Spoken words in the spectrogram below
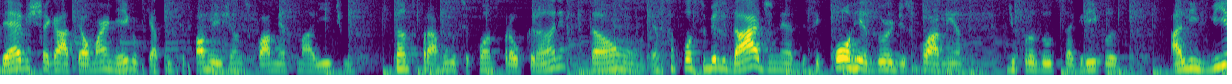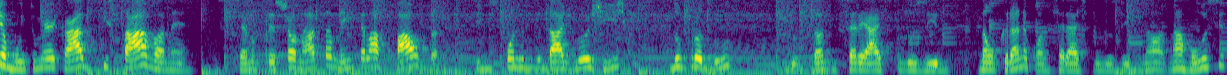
deve chegar até o Mar Negro, que é a principal região de escoamento marítimo tanto para a Rússia quanto para a Ucrânia. Então, essa possibilidade né, desse corredor de escoamento de produtos agrícolas alivia muito o mercado que estava né, sendo pressionado também pela falta de disponibilidade logística do produto, do, tanto de cereais produzidos na Ucrânia quanto cereais produzidos na, na Rússia,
